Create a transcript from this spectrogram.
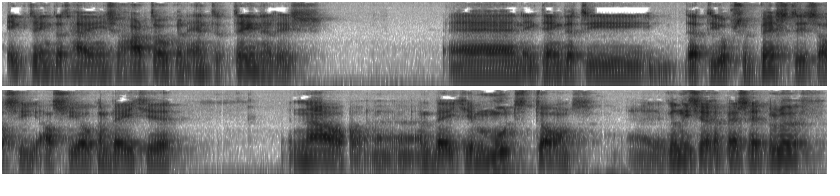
ik denk dat hij in zijn hart ook een entertainer is. En ik denk dat hij, dat hij op zijn best is als hij, als hij ook een beetje nou uh, een beetje moed toont. Uh, ik wil niet zeggen per se bluff.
